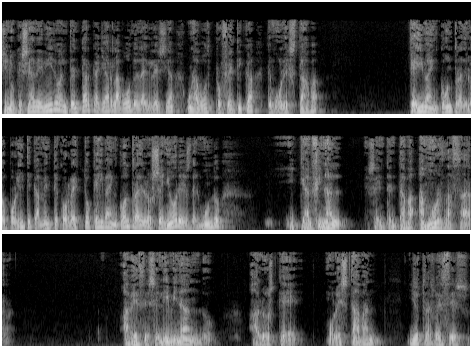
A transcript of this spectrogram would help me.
sino que se ha debido a intentar callar la voz de la Iglesia, una voz profética que molestaba, que iba en contra de lo políticamente correcto, que iba en contra de los señores del mundo, y que al final se intentaba amordazar, a veces eliminando a los que molestaban y otras veces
